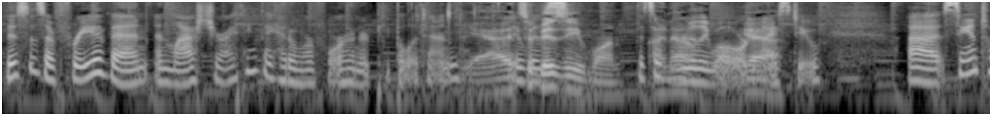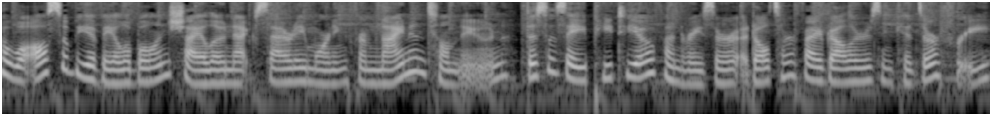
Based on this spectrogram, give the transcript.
This is a free event, and last year I think they had over 400 people attend. Yeah, it's It a busy one. It's a really well Yeah. organized too. Uh, Santa will also be available in Shiloh next Saturday morning from 9 until noon. This is a PTO fundraiser. Adults are $5 and kids are free.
